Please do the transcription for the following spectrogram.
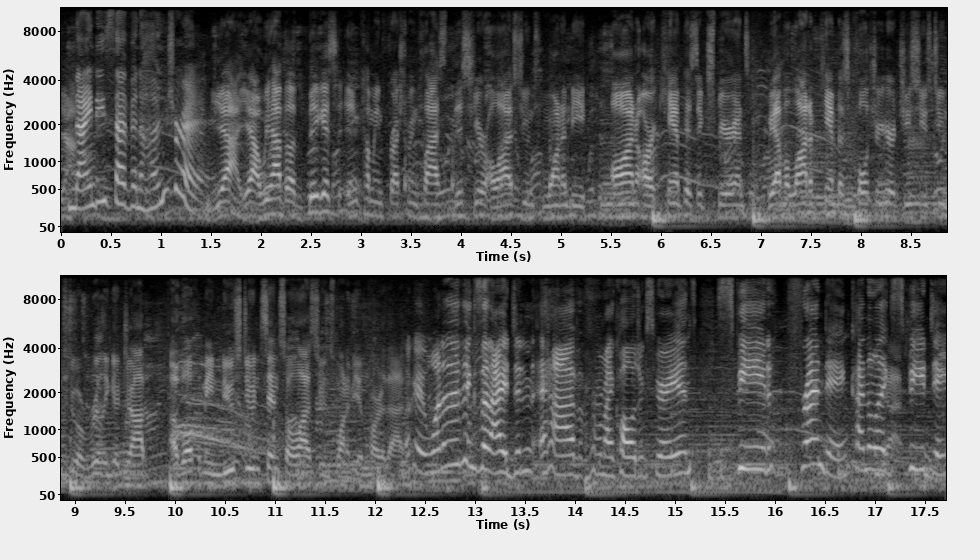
Yeah. 9,700. Yeah, yeah, we have the biggest incoming freshman class this year. A lot of students want to be on our campus experience. We have a lot of campus culture here. GCU students do a really good job of welcoming new students in, so a lot of students want to be a part of that. Okay, one of the things that I didn't have for my college experience, speed friending, kind of like Yeah. speed dating,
